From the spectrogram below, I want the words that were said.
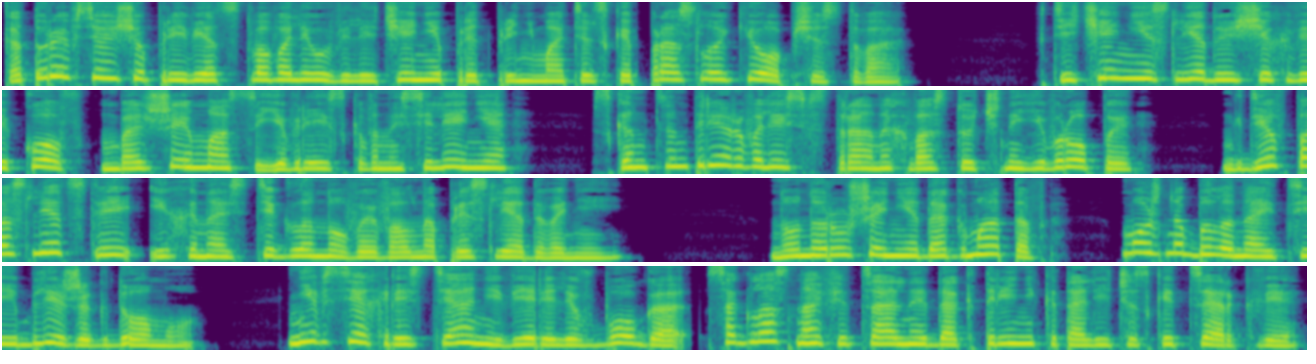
которые все еще приветствовали увеличение предпринимательской прослойки общества. В течение следующих веков большие массы еврейского населения сконцентрировались в странах Восточной Европы, где впоследствии их и настигла новая волна преследований. Но нарушение догматов можно было найти ближе к дому. Не все христиане верили в Бога согласно официальной доктрине католической церкви.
